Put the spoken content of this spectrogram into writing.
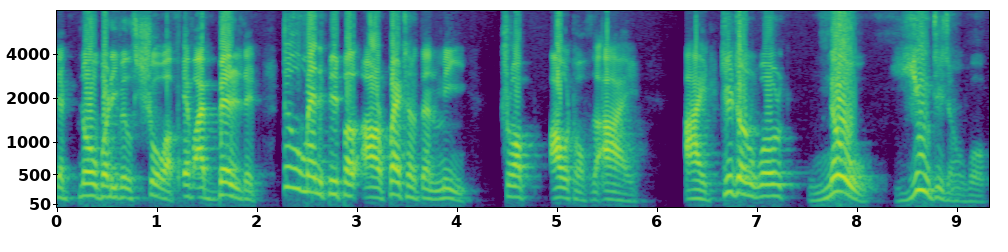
that nobody will show up if i build it. Too many people are better than me. Drop out of the eye. I didn't work. No you didn't work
